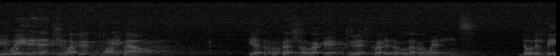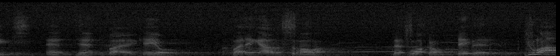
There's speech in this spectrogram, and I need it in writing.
He weighed in at 220 pounds. He has a professional record to his credit of 11 wins, no defeats, and 10 by KO. Fighting out of Samoa, let's welcome David Tua.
